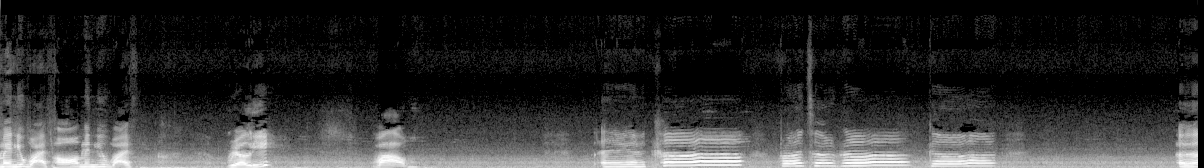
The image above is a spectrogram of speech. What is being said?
Many wife. Oh, many wife. Really? ว้าวแต่ข้าปรารถนากันเออ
